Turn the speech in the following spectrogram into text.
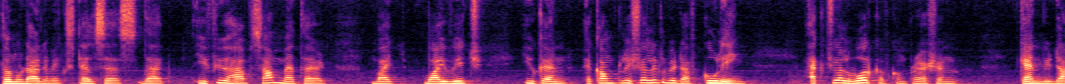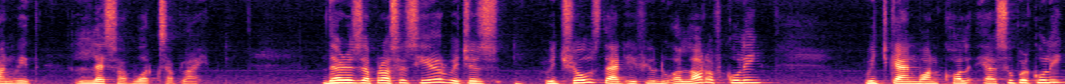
thermodynamics tells us that if you have some method by, by which you can accomplish a little bit of cooling, actual work of compression can be done with less of work supply. There is a process here which is which shows that if you do a lot of cooling, which can one call a supercooling,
